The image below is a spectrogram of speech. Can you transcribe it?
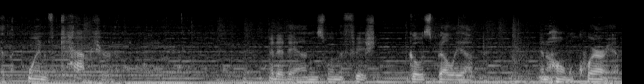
at the point of capture and it ends when the fish goes belly up in a home aquarium.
